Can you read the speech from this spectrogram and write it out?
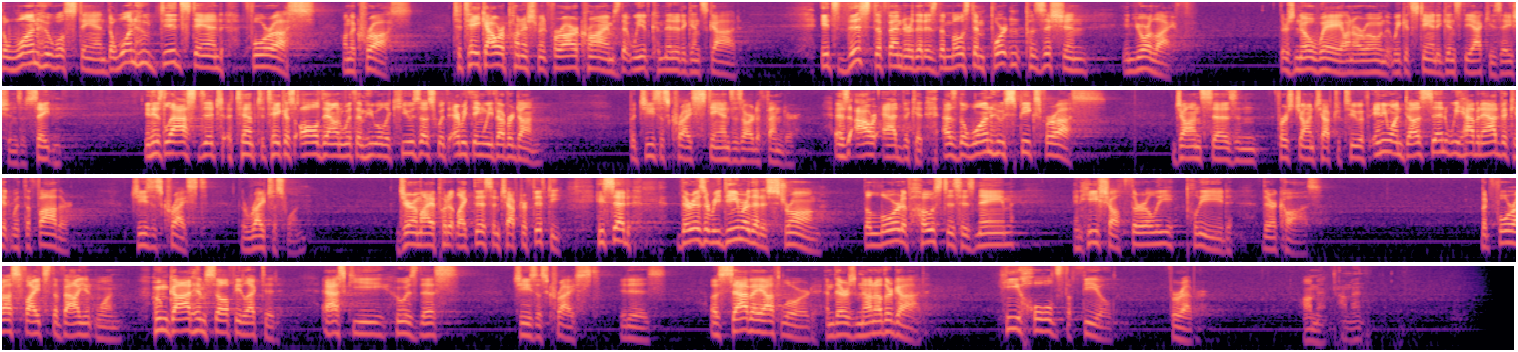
The one who will stand, the one who did stand for us on the cross to take our punishment for our crimes that we have committed against God. It's this defender that is the most important position in your life. There's no way on our own that we could stand against the accusations of Satan. In his last ditch attempt to take us all down with him, he will accuse us with everything we've ever done. But Jesus Christ stands as our defender, as our advocate, as the one who speaks for us. John says in 1 John chapter 2 if anyone does sin, we have an advocate with the Father, Jesus Christ, the righteous one. Jeremiah put it like this in chapter 50. He said, There is a Redeemer that is strong. The Lord of hosts is his name, and he shall thoroughly plead their cause. But for us fights the valiant one, whom God himself elected. Ask ye, who is this? Jesus Christ it is. Of Sabaoth, Lord, and there's none other God. He holds the field forever. Amen. Amen.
